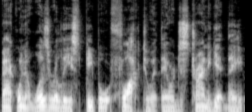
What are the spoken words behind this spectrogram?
back when it was released, people flocked to it. They were just trying to get they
